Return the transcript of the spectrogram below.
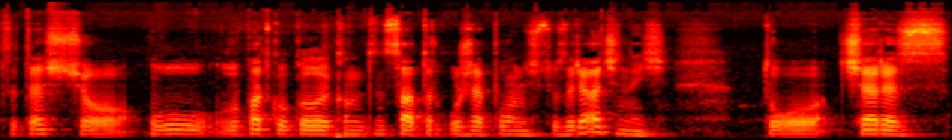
Це те, що у випадку, коли конденсатор уже повністю заряджений, то через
